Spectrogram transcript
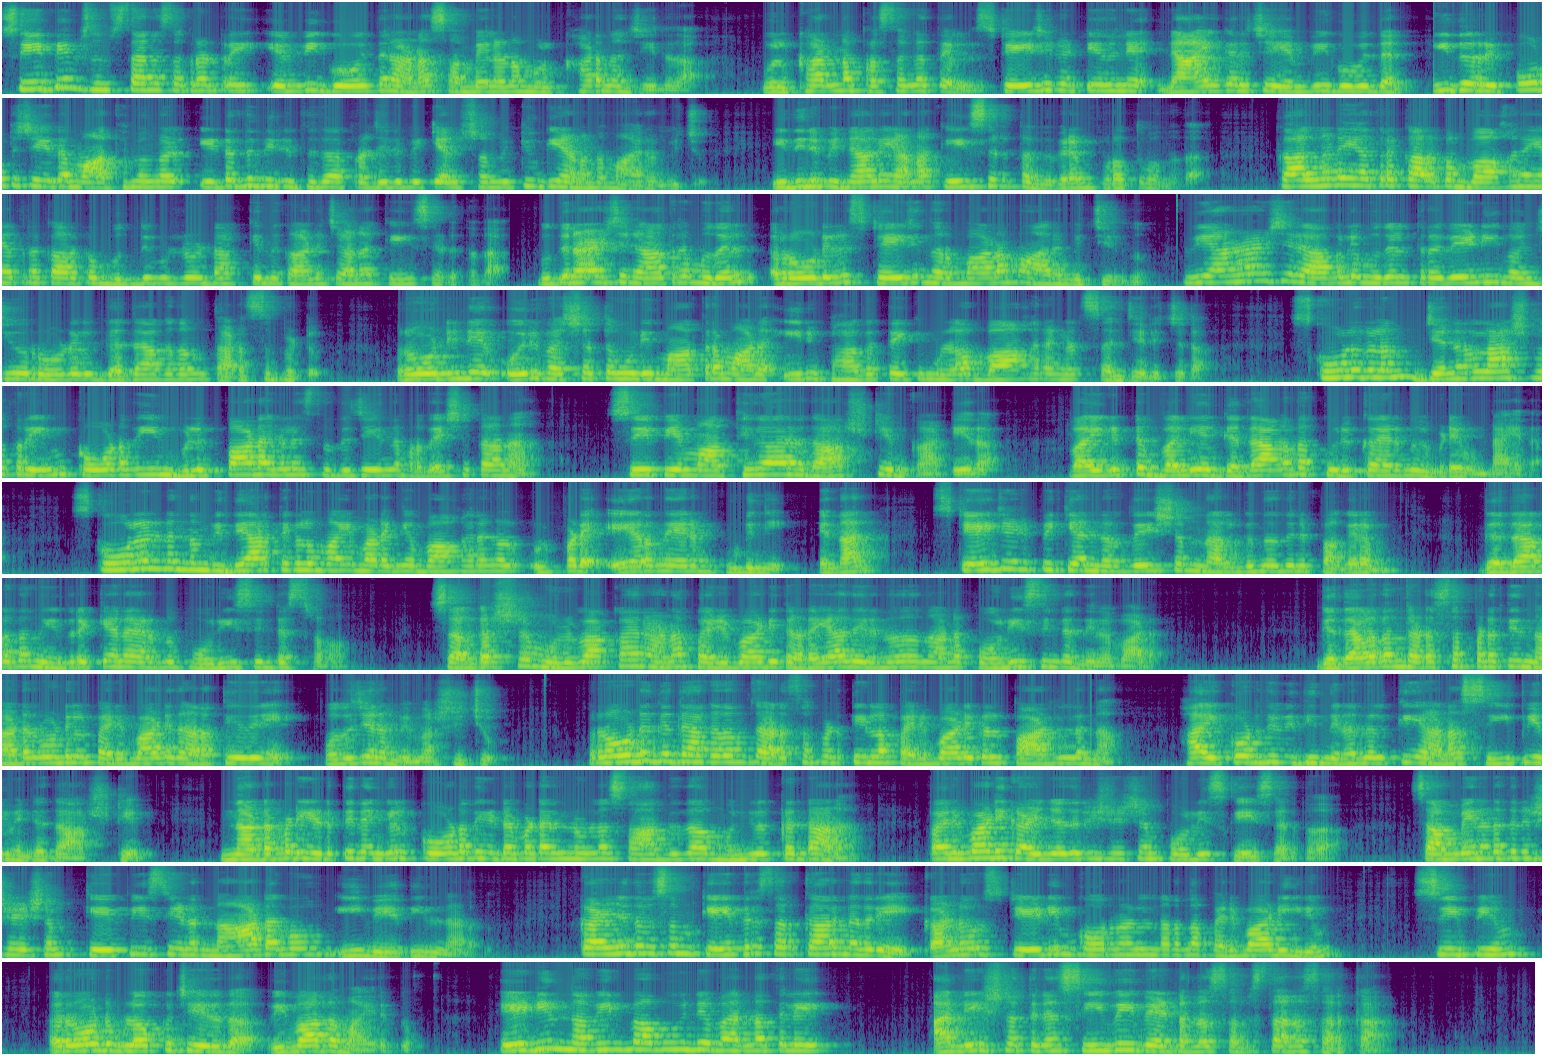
സി പി എം സംസ്ഥാന സെക്രട്ടറി എം വി ഗോവിന്ദനാണ് സമ്മേളനം ഉദ്ഘാടനം ചെയ്തത്. ഉദ്ഘാടന പ്രസംഗത്തിൽ സ്റ്റേജ് കെട്ടിയതിനെ ന്യായീകരിച്ച എം വി ഗോവിന്ദൻ ഇത് റിപ്പോർട്ട് ചെയ്ത മാധ്യമങ്ങൾ ഇടതുവിരുദ്ധത പ്രചരിപ്പിക്കാൻ ശ്രമിക്കുകയാണെന്നും ആരോപിച്ചു. ഇതിന് പിന്നാലെയാണ് കേസെടുത്ത വിവരം പുറത്തു വന്നത്. കാൽനട യാത്രക്കാർക്കും വാഹന യാത്രക്കാർക്കും ബുദ്ധിമുട്ടുണ്ടാക്കിയെന്ന് കാണിച്ചാണ് കേസ് എടുത്തത് ബുധനാഴ്ച രാത്രി മുതൽ റോഡിൽ സ്റ്റേജ് നിർമ്മാണം ആരംഭിച്ചിരുന്നു. വ്യാഴാഴ്ച രാവിലെ മുതൽ ത്രിവേണി വഞ്ചിയൂർ റോഡിൽ ഗതാഗതം തടസ്സപ്പെട്ടു. റോഡിന്റെ ഒരു വശത്തുകൂടി മാത്രമാണ് ഇരു ഭാഗത്തേക്കുമുള്ള വാഹനങ്ങൾ സഞ്ചരിച്ചത്. സ്കൂളുകളും ജനറൽ ആശുപത്രിയും കോടതിയും വെളിപ്പാടകലെ സ്ഥിതി ചെയ്യുന്ന പ്രദേശത്താണ് സി പി എം അധികാര ധാർഷ്ട്യം കാട്ടിയത്. വൈകിട്ട് വലിയ ഗതാഗത കുരുക്കായിരുന്നു ഇവിടെ ഉണ്ടായത്. സ്കൂളിൽ നിന്നും വിദ്യാർത്ഥികളുമായി മടങ്ങിയ വാഹനങ്ങൾ ഉൾപ്പെടെ ഏറെ നേരം കുടുങ്ങി. എന്നാൽ സ്റ്റേജ് എഴുപ്പിക്കാൻ നിർദ്ദേശം നൽകുന്നതിന് പകരം ഗതാഗതം നിയന്ത്രിക്കാനായിരുന്നു പോലീസിന്റെ ശ്രമം. സംഘർഷം ഒഴിവാക്കാനാണ് പരിപാടി തടയാതിരുന്നതെന്നാണ് പോലീസിന്റെ നിലപാട്. ഗതാഗതം തടസ്സപ്പെടുത്തി നട റോഡിൽ പരിപാടി നടത്തിയതിനെ പൊതുജനം വിമർശിച്ചു. റോഡ് ഗതാഗതം തടസ്സപ്പെടുത്തിയുള്ള പരിപാടികൾ പാടില്ലെന്ന ഹൈക്കോടതി വിധി നിലനിൽക്കെയാണ് സി പി എമ്മിന്റെ ധാർഷ്ട്യം നടപടിയെടുത്തില്ലെങ്കിൽ കോടതി ഇടപെടലിനുള്ള സാധ്യത മുന്നിൽ കണ്ടാണ് പരിപാടി കഴിഞ്ഞതിനു ശേഷം പോലീസ് കേസെടുത്തത്. സമ്മേളനത്തിന് ശേഷം കെ പി സിയുടെ നാടകവും ഈ വേദിയിൽ നടന്നു. കഴിഞ്ഞ ദിവസം കേന്ദ്ര സർക്കാരിനെതിരെ കണ്ണൂർ സ്റ്റേഡിയം കോർണറിൽ നടന്ന പരിപാടിയിലും C P M road block ചെയ്തത് വിവാദമായിരുന്നു. എ ഡി എം നവീൻ ബാബുവിന്റെ മരണത്തിലെ അന്വേഷണത്തിന് സി ബി ഐ വേണ്ടെന്ന് സംസ്ഥാന സർക്കാർ.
